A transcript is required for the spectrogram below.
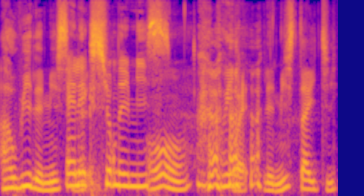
Ah oui, les Miss. Élection des Miss. Oh. oui. les Miss Tahiti.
